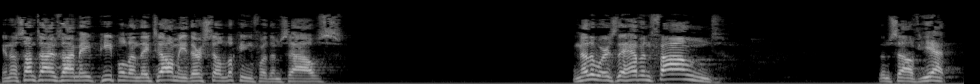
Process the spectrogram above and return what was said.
You know, sometimes I meet people and they tell me they're still looking for themselves. In other words, they haven't found themselves yet.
